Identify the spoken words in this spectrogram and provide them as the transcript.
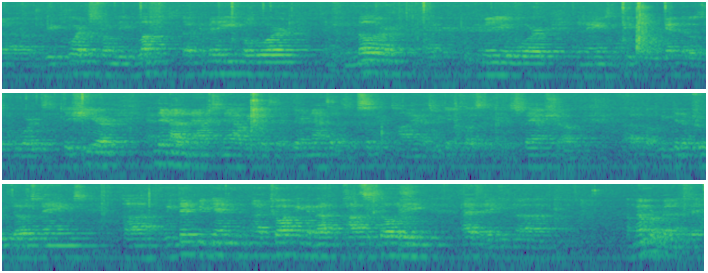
uh, reports from the Luff uh, Committee Award and from the Miller uh, Committee Award, the names of people who get those awards this year. And they're not announced now because they're- they're announced at a specific time as we get closer to the stamp show. Uh, But we did approve those names. Uh, We did begin uh, talking about the possibility as a, uh, a member benefit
